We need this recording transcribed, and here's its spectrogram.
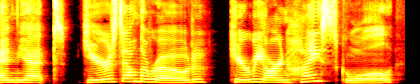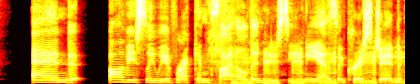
And yet, years down the road, here we are in high school, and obviously we have reconciled and you see me as a Christian,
